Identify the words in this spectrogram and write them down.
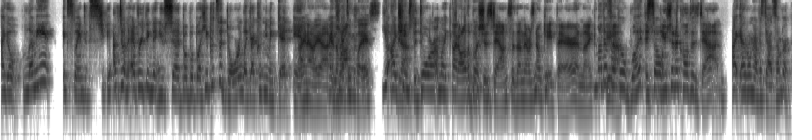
I go, let me explain to this. to. I've done everything that you said, blah, blah, blah. He puts the door like I couldn't even get in. I know. Yeah. I- In the he had to wrong move it. place. Yeah, I changed the door. I'm like, Cut all the bushes down. So then there was no gate there. And like, yeah. motherfucker, what? Did- so you should have called his dad. I, I don't have his dad's number.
